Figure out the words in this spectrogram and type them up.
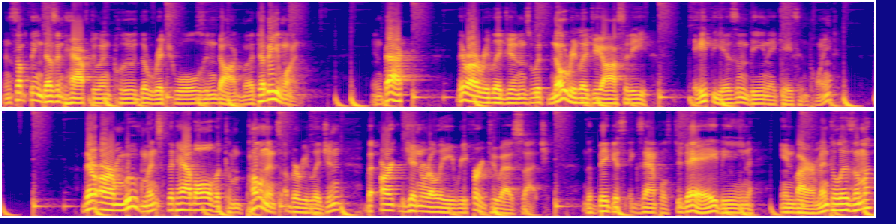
and something doesn't have to include the rituals and dogma to be one. In fact, there are religions with no religiosity, atheism being a case in point. There are movements that have all the components of a religion, but aren't generally referred to as such. The biggest examples today being environmentalism,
